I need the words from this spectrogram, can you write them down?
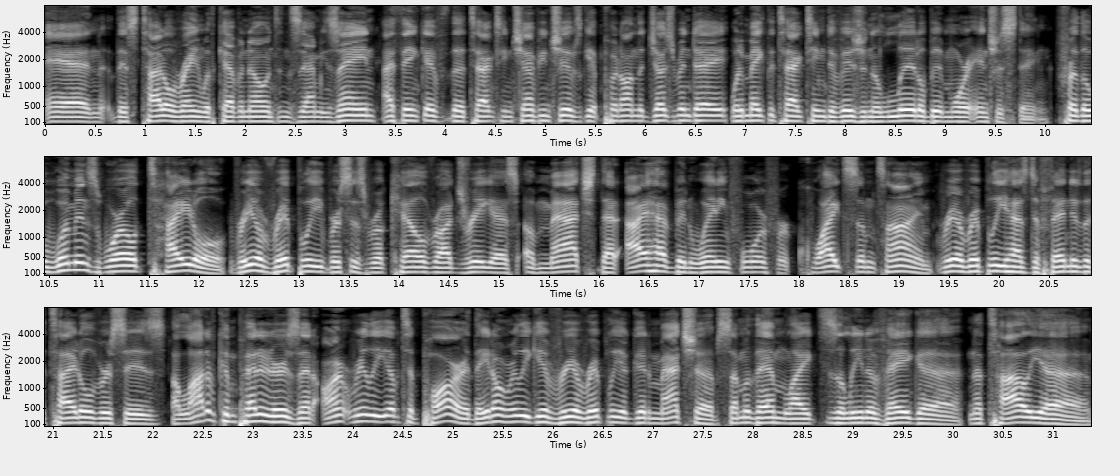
and this title reign with Kevin Owens and Sami Zayn. I think if the tag team championships get put on the Judgment Day, would make the tag team division a little bit more interesting. For the women's world title, Rhea Ripley versus Raquel Rodriguez, a match that I have been waiting for for quite some time. Rhea Ripley has defended the title versus a lot of competitors that aren't really up to par. They don't really give Rhea Ripley a good matchup. Some of them like Zelina Vega, Natalya.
